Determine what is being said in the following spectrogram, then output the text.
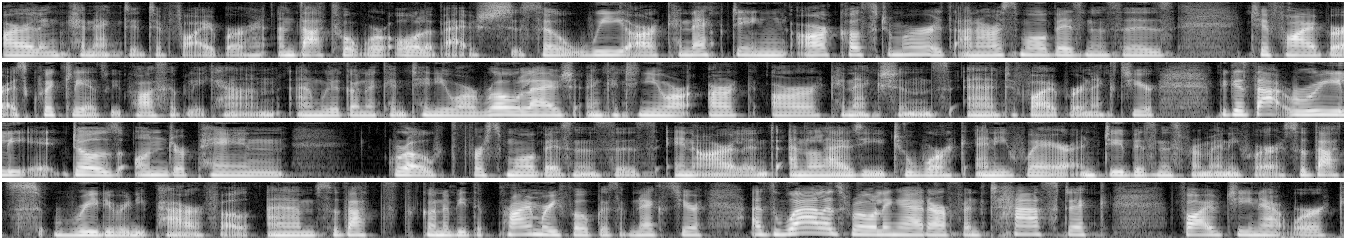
Ireland connected to fibre, and that's what we're all about. So we are connecting our customers and our small businesses to fibre as quickly as we possibly can, and we're going to continue our rollout and continue our our, our connections uh, to fibre next year because that really it does underpin growth for small businesses in Ireland and allows you to work anywhere and do business from anywhere. So that's really, really powerful. Um, so that's going to be the primary focus of next year, as well as rolling out our fantastic 5G network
